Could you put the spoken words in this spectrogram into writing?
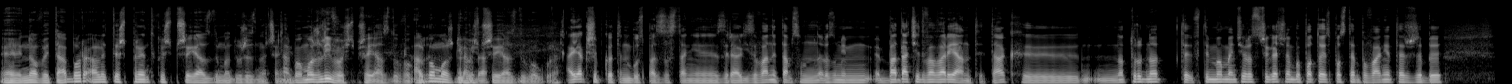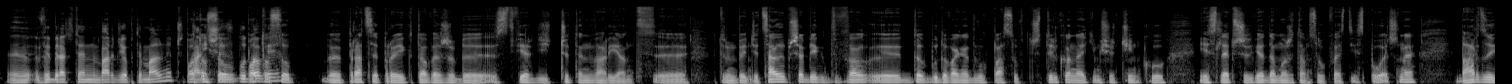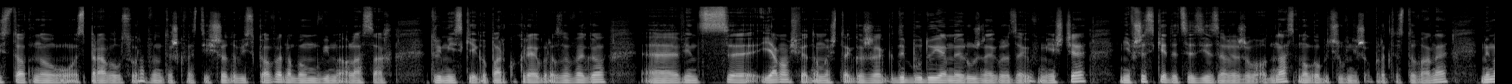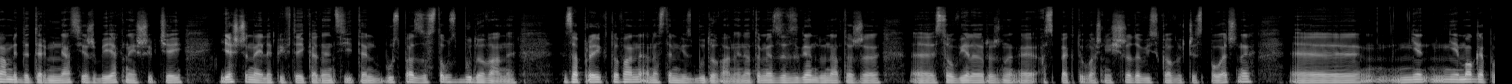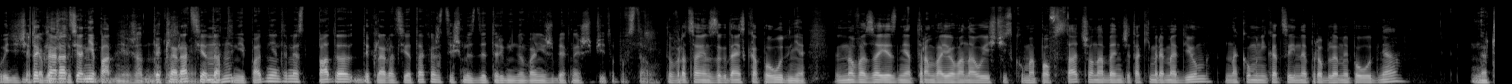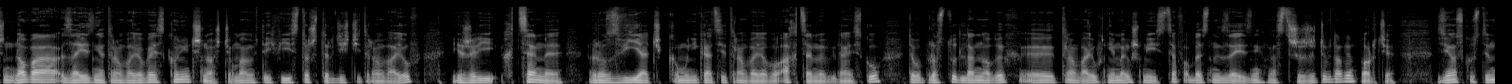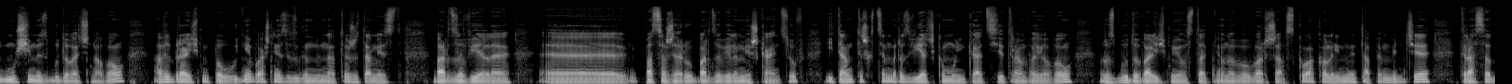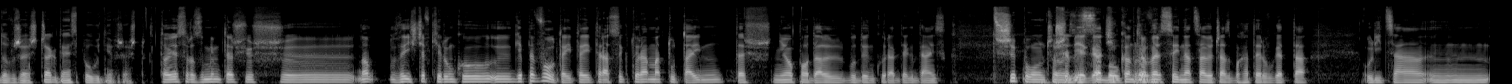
e, nowy tabor, ale też prędkość przejazdu ma duże znaczenie. Albo możliwość przejazdu w ogóle. Albo możliwość prawda? przejazdu w ogóle. A jak szybko ten buspas zostanie zrealizowany? Tam są, rozumiem, badacie dwa warianty, tak? Y, No trudno te, w tym momencie rozstrzygać, no bo po to jest postępowanie też, żeby y, wybrać ten bardziej optymalny, czy Po tańszy w są, po budowie? to są prace projektowe, żeby stwierdzić, czy ten wariant, e, w którym będzie cały przebieg dwa, e, do budowania dwóch pasów, czy tylko na jakimś odcinku jest lepszy. Wiadomo, że tam są kwestie społeczne. Bardzo istotną sprawą są na pewno też kwestie środowiskowe, no bo mówimy o lasach Trójmiejskiego Parku Krajobrazowego, e, więc e, ja mam świadomość tego, że gdy budujemy różnego rodzaju w mieście, nie wszystkie decyzje zależą od nas, mogą być również oprotestowane. My mamy determinację, żeby jak najszybciej, jeszcze najlepiej w tej kadencji, ten buspas został zbudowany, zaprojektowany, a następnie zbudowany. Natomiast ze względu na to, że e, są wiele różnych e, aspektów właśnie środowiskowych czy społecznych, e, nie, nie mogę powiedzieć, jaka Deklaracja będzie nie padnie żadna. Deklaracja daty Mhm. nie padnie, natomiast pada deklaracja taka, że jesteśmy zdeterminowani, żeby jak najszybciej to powstało. To wracając do Gdańska Południe. Nowa zajezdnia tramwajowa na Ujeścisku ma powstać. Ona będzie takim remedium na komunikacyjne problemy południa? Znaczy, nowa zajezdnia tramwajowa jest koniecznością. Mamy w tej chwili 140 tramwajów. Jeżeli chcemy rozwijać komunikację tramwajową, a chcemy w Gdańsku, to po prostu dla nowych y, tramwajów nie ma już miejsca w obecnych zajezdniach na Strzyży czy w Nowym Porcie. W związku z tym musimy zbudować nową, a wybraliśmy południe właśnie ze względu na to, że tam jest bardzo wiele e, pasażerów, bardzo wiele mieszkańców i tam też chcemy rozwijać komunikację tramwajową. Rozbudowaliśmy ją ostatnio nową warszawską, a kolejnym etapem będzie trasa do Wrzeszcza, Gdańsk Południe Wrzeszcz. To jest, rozumiem, też już yy, no, wyjście w kierunku yy, GPW, tej, tej trasy, która ma tutaj też nieopodal budynku Radia Gdańsk Trzy połączone ze przebiegać sobą i kontrowersyjna cały czas bohaterów getta ulica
